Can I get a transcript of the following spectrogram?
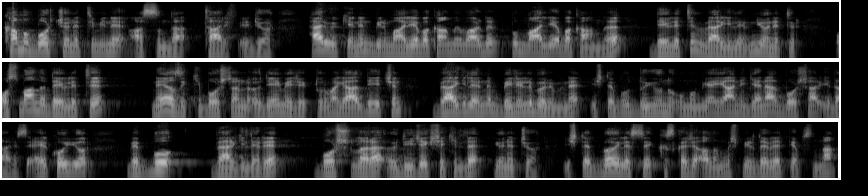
kamu borç yönetimini aslında tarif ediyor. Her ülkenin bir Maliye Bakanlığı vardır. Bu Maliye Bakanlığı devletin vergilerini yönetir. Osmanlı Devleti ne yazık ki borçlarını ödeyemeyecek duruma geldiği için vergilerinin belirli bölümüne işte bu duyunu umumiye yani genel borçlar idaresi el koyuyor ve bu vergileri borçlulara ödeyecek şekilde yönetiyor. İşte böylesi kıskaca alınmış bir devlet yapısından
